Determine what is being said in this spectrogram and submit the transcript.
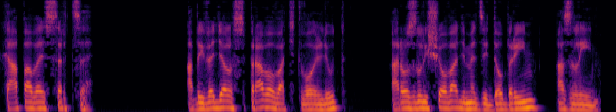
chápavé srdce, aby vedel spravovať tvoj ľud a rozlišovať medzi dobrým a zlým.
